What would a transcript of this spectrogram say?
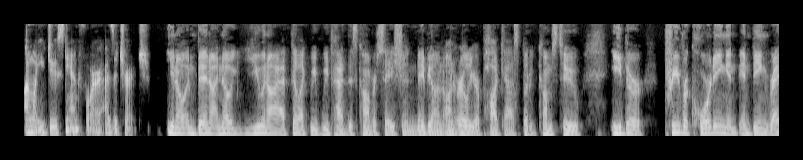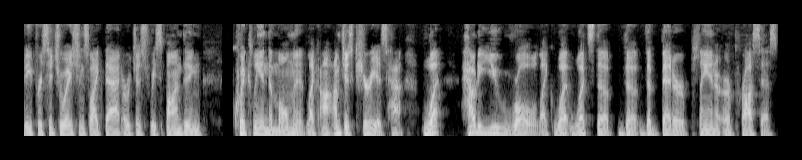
on what you do stand for as a church you know, and Ben, I know you and I, I feel like we, we've had this conversation maybe on, on earlier podcasts, but it comes to either pre-recording and, and being ready for situations like that or just responding quickly in the moment. Like, I'm just curious how, what, how do you roll? Like, what, what's the, the, the better plan or process?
